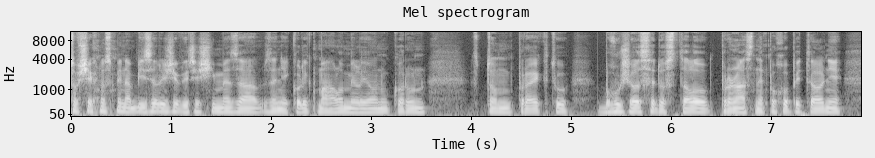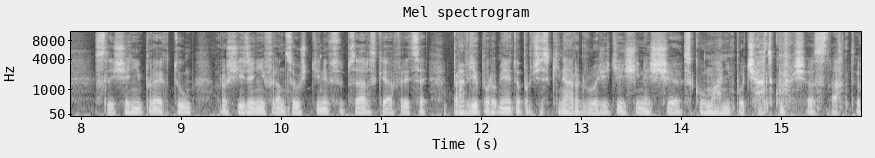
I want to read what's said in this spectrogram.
to všechno jsme nabízeli, že vyřešíme za, za několik málo milionů korun v tom projektu. Bohužel se dostalo pro nás nepochopitelně slyšení projektům rozšíření francouzštiny v subsaharské Africe. Pravděpodobně je to pro český národ důležitější než zkoumání počátku našeho státu.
